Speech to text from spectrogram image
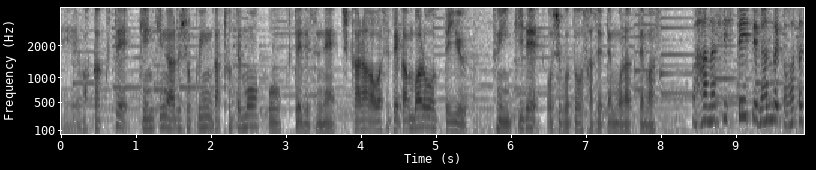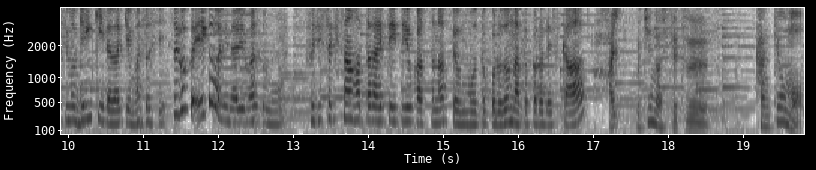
えー、若くて元気のある職員がとても多くてですね、力を合わせて頑張ろうっていう雰囲気でお仕事をさせてもらってます。お話ししていてなんだか私も元気いただけますし、すごく笑顔になりますもん。藤崎さん働いていてよかったなって思うところ、どんなところですか？はい。うちの施設、環境も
